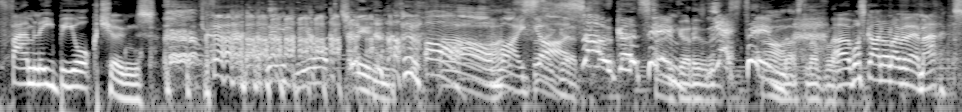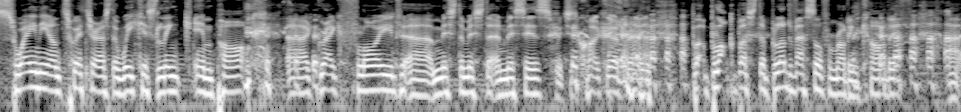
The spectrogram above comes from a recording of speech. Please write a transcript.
Family Bjork tunes. York tunes. Oh, my so God. good. So good, Tim. So good, isn't it? Yes, Tim. Oh, that's lovely. Uh, what's going on over there, Matt? Swaney on Twitter as the weakest Linkin Park. Uh, Greg Floyd, uh, Mr. Mr. and Mrs., which is quite good, really. but Blockbuster Blood Vessel from Rod in Cardiff. Uh,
